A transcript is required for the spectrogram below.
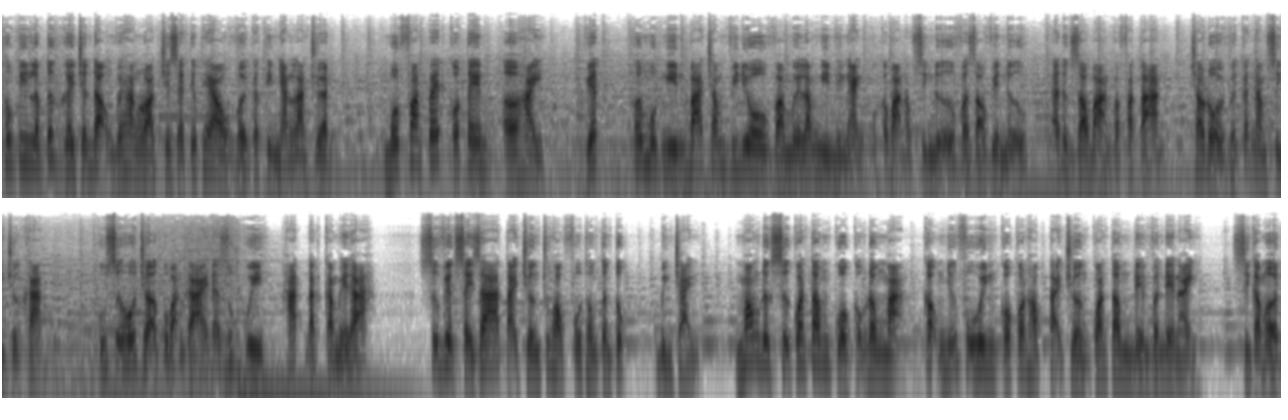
Thông tin lập tức gây chấn động với hàng loạt chia sẻ tiếp theo với các tin nhắn lan truyền. Một fanpage có tên Ờ hay viết hơn 1.300 video và 15.000 hình ảnh của các bạn học sinh nữ và giáo viên nữ đã được giao bán và phát tán, trao đổi với các nam sinh trường khác. Cùng sự hỗ trợ của bạn gái đã giúp Quy hát đặt camera. Sự việc xảy ra tại trường Trung học phổ thông Tân Túc, Bình Chánh. Mong được sự quan tâm của cộng đồng mạng, cộng những phụ huynh có con học tại trường quan tâm đến vấn đề này. Xin cảm ơn.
